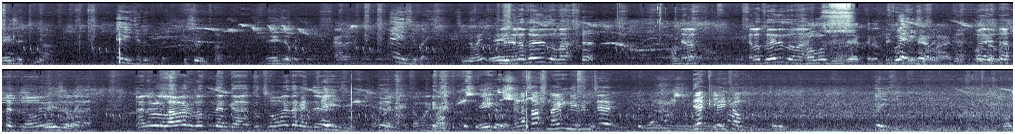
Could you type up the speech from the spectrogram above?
এই যে। এই যে দেখুন ভাই। এই যে ভাই। এই যে ভাই। ভাই? এই যে। না? হেলা হেলা থই দিত না? সময় দিন যে খেলা হ্যাঁ। এই যে ভাই। দেখলেই চলুন এই যে। ভাই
